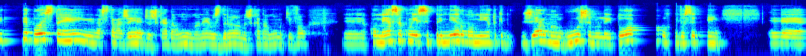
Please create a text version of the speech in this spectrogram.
e depois tem as tragédias de cada uma, né? os dramas de cada uma que vão. É, começa com esse primeiro momento que gera uma angústia no leitor, porque você tem. É,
